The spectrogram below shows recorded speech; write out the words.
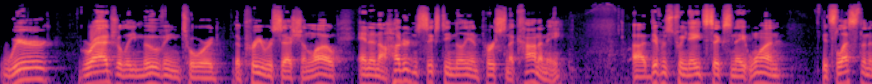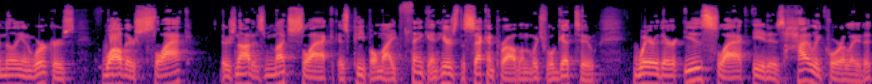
we're gradually moving toward the pre-recession low, and in a 160 million person economy, uh, difference between 8.6 and 8.1, it's less than a million workers. While there's slack, there's not as much slack as people might think. And here's the second problem, which we'll get to. Where there is slack, it is highly correlated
